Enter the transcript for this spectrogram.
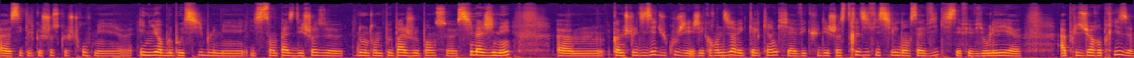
Euh, c'est quelque chose que je trouve mais euh, ignoble possible, mais il s'en passe des choses dont on ne peut pas, je pense, s'imaginer. comme je te le disais, du coup, j'ai grandi avec quelqu'un qui a vécu des choses très difficiles dans sa vie, qui s'est fait violer à plusieurs reprises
